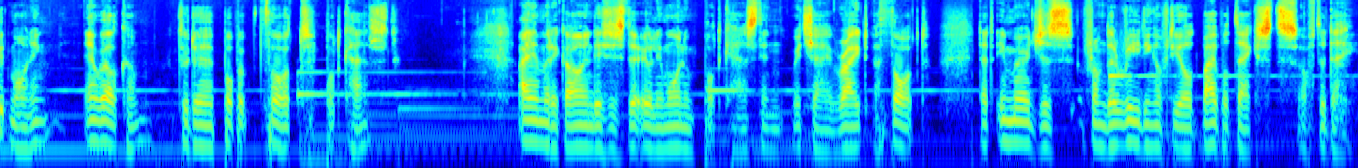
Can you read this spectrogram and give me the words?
Good morning and welcome to the Pop Up Thought podcast. I am Rico and this is the early morning podcast in which I write a thought that emerges from the reading of the old Bible texts of the day.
